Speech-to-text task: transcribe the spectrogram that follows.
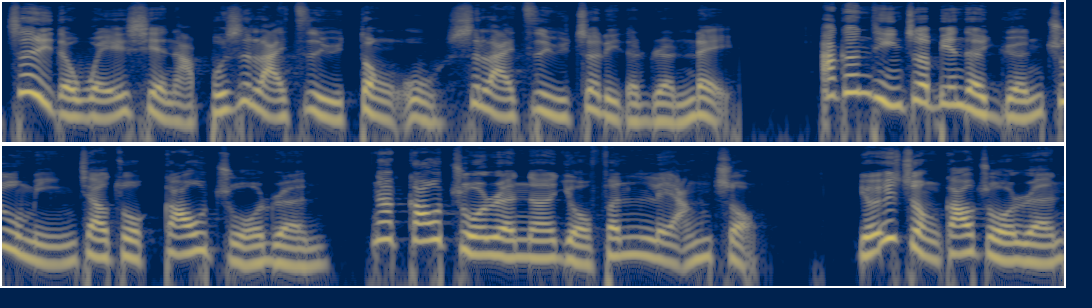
这里的危险啊，不是来自于动物，是来自于这里的人类。阿根廷这边的原住民叫做高卓人，那高卓人呢，有分两种。有一种高卓人，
